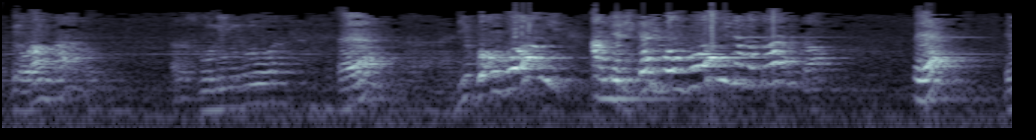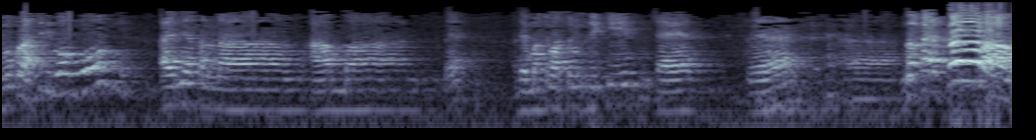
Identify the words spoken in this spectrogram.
Tapi orang tahu, harus kuning semua. Ya, dibohong-bohongi. Amerika dibohong-bohongi sama Soeharto. Ya, demokrasi dibohong-bohongi. Akhirnya tenang, aman, ya. Ada macam-macam sedikit, chat, ya. Nah, nggak kayak sekarang,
